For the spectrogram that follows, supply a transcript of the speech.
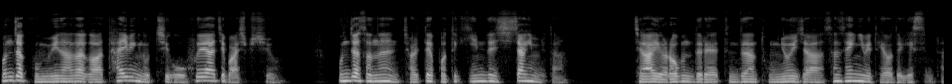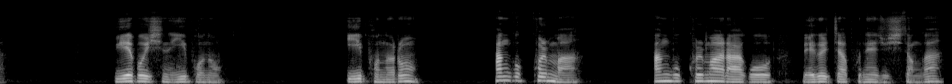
혼자 고민하다가 타이밍 놓치고 후회하지 마십시오. 혼자서는 절대 버티기 힘든 시장입니다. 제가 여러분들의 든든한 동료이자 선생님이 되어드리겠습니다. 위에 보이시는 이 번호, 이 번호로 한국 콜마, 한국 콜마라고 네 글자 보내주시던가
